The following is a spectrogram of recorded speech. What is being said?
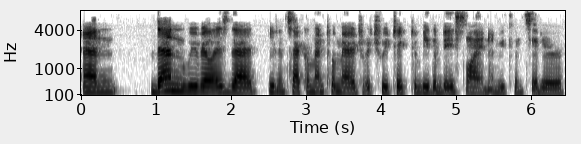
and then we realize that even sacramental marriage, which we take to be the baseline and we consider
